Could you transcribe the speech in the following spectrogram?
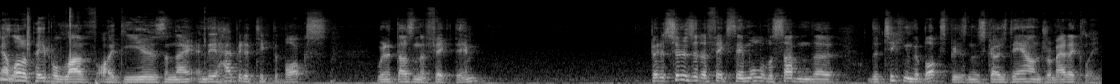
Now, a lot of people love ideas and, they, and they're happy to tick the box when it doesn't affect them. But as soon as it affects them, all of a sudden the, the ticking the box business goes down dramatically.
